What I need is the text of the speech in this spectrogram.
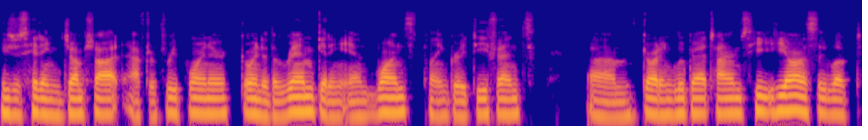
He's just hitting jump shot after three pointer, going to the rim, getting in once, playing great defense, um, guarding Luka at times. He he honestly looked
